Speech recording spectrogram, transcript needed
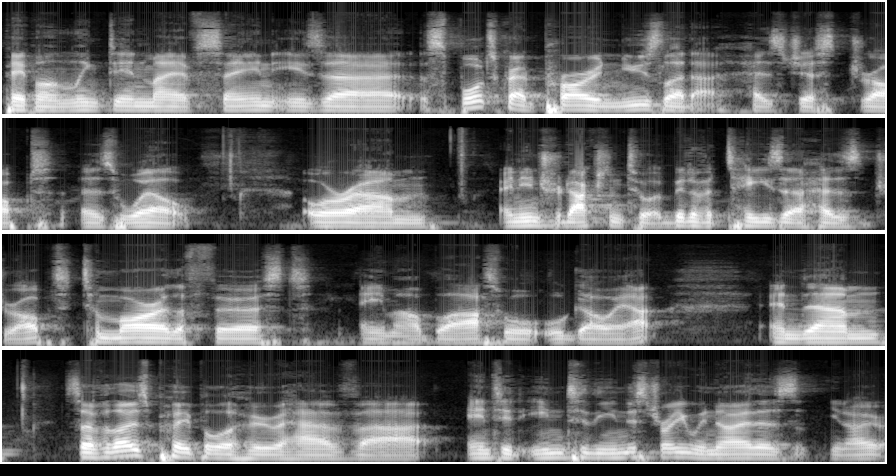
people on LinkedIn may have seen, is uh, the Sports Grad Pro newsletter has just dropped as well, or um, an introduction to it. A bit of a teaser has dropped. Tomorrow, the first email blast will, will go out. And um, so, for those people who have uh, entered into the industry, we know there's you know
